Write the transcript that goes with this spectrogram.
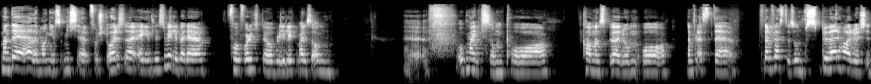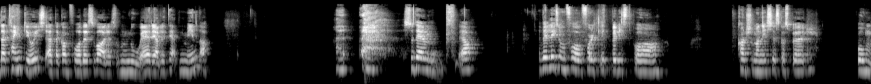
Men det er det mange som ikke forstår, så egentlig så vil jeg bare få folk til å bli litt mer sånn eh, Oppmerksom på hva man spør om, og de fleste de fleste som spør, har de tenker jo ikke at jeg kan få det svaret som nå er realiteten min, da. Så det Ja. Jeg vil liksom få folk litt bevisst på Kanskje man ikke skal spørre om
